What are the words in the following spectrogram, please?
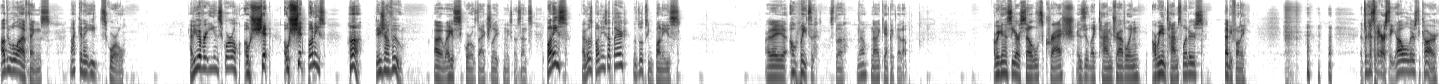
I'll do a lot of things. Not gonna eat squirrel. Have you ever eaten squirrel? Oh shit! Oh shit, bunnies! Huh, deja vu. Oh, I guess squirrels actually. makes no sense. Bunnies? Are those bunnies up there? Those look like bunnies. Are they... Uh, oh, wait. It's the. No? No, I can't pick that up. Are we going to see ourselves crash? Is it like time traveling? Are we in TimeSplitters? That'd be funny. it's a conspiracy. Oh, well, there's the car.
